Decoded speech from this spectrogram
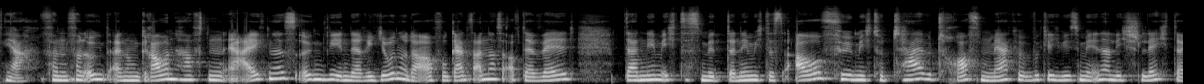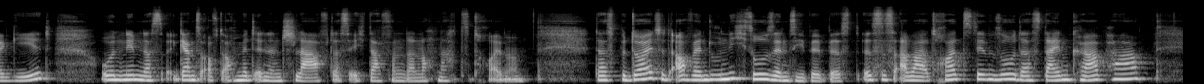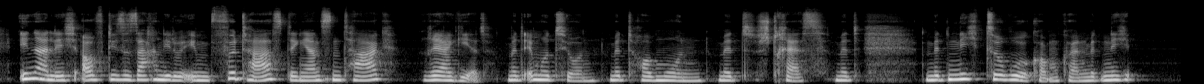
ja, von, von irgendeinem grauenhaften Ereignis irgendwie in der Region oder auch wo ganz anders auf der Welt, dann nehme ich das mit, dann nehme ich das auf, fühle mich total betroffen, merke wirklich, wie es mir innerlich schlechter geht und nehme das ganz oft auch mit in den Schlaf, dass ich davon dann noch nachts träume. Das bedeutet, auch wenn du nicht so sensibel bist, ist es aber trotzdem so, dass dein Körper innerlich auf diese Sachen, die du ihm fütterst, den ganzen Tag reagiert. Mit Emotionen, mit Hormonen, mit Stress, mit, mit nicht zur Ruhe kommen können, mit nicht,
